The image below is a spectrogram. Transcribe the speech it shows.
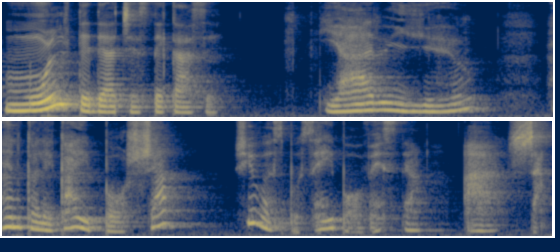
multe de aceste case. Iar eu încălecai poșa și vă spusei povestea așa.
